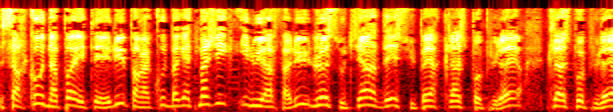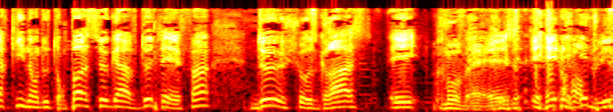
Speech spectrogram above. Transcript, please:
Sarko n'a pas été élu par un coup de baguette magique. Il lui a fallu le soutien des super classes populaires, classes populaires qui, n'en doutons pas, se gavent de TF1, de choses grasses et mauvaises, et en Et plus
